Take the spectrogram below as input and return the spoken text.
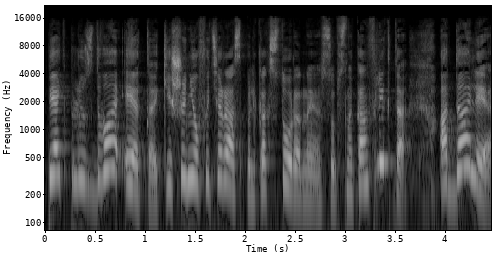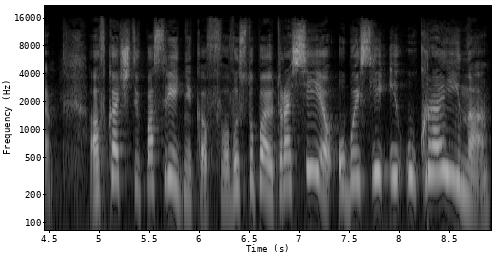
5 плюс 2 это Кишинев и Тирасполь как стороны, собственно, конфликта. А далее а, в качестве посредников выступают Россия, ОБСЕ и Украина.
